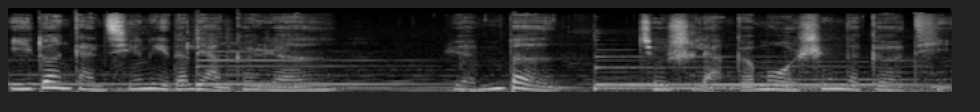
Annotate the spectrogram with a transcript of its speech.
一段感情里的两个人，原本就是两个陌生的个体，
